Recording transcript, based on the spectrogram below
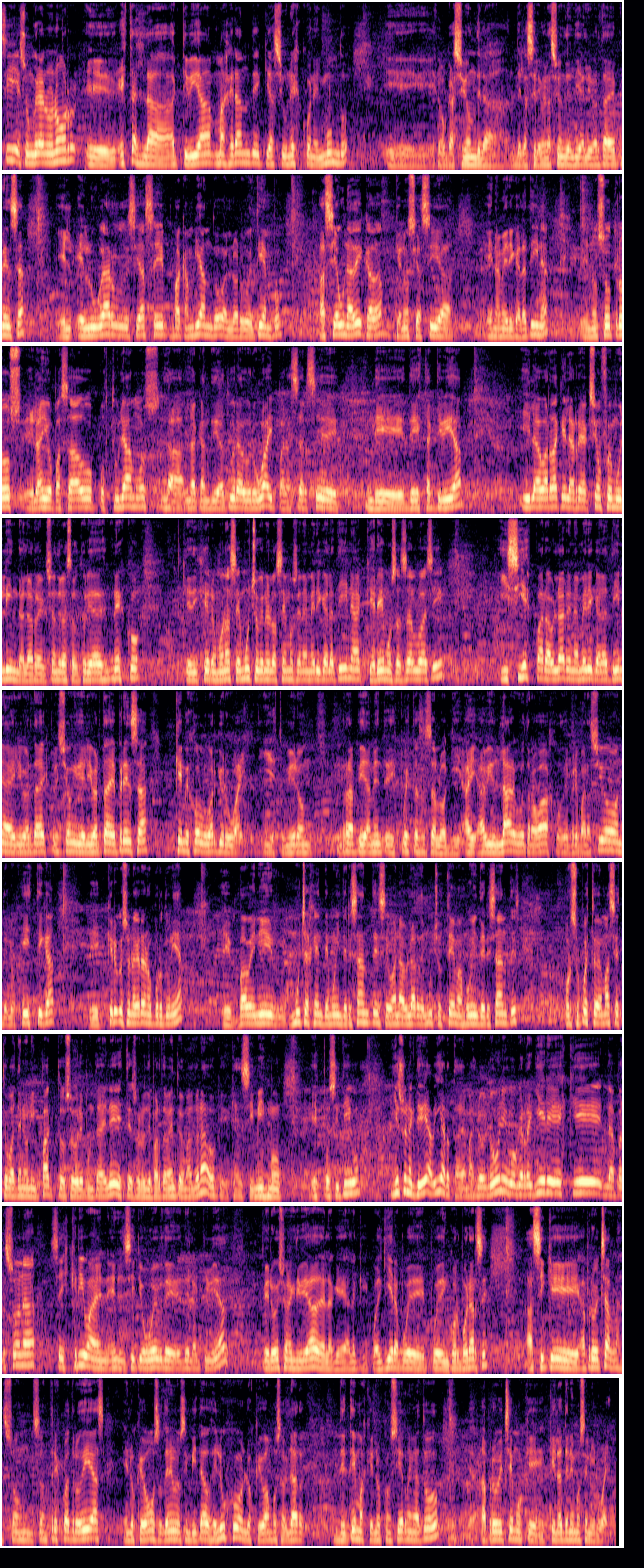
Sí, es un gran honor. Eh, esta es la actividad más grande que hace UNESCO en el mundo. Eh, en ocasión de la, celebración del Día de Libertad de Prensa. El, lugar donde se hace va cambiando a lo largo del tiempo. Hacía una década que no se hacía en América Latina. Eh, nosotros el año pasado postulamos la, candidatura de Uruguay para ser sede de esta actividad y la verdad que la reacción fue muy linda, la reacción de las autoridades de UNESCO, que dijeron, bueno, hace mucho que no lo hacemos en América Latina, queremos hacerlo así, y si es para hablar en América Latina de libertad de expresión y de libertad de prensa, qué mejor lugar que Uruguay. Y estuvieron rápidamente dispuestas a habido aquí. ha habido un largo trabajo de preparación, de logística. Eh, creo que es una gran oportunidad. Eh, va a venir mucha gente muy interesante, se van a hablar de muchos temas muy interesantes por supuesto, además esto va a tener un impacto sobre Punta del Este, sobre el departamento de Maldonado, que, en sí mismo es positivo. Y es una actividad abierta, además. Lo, único que requiere es que la persona se inscriba en, el sitio web de, la actividad, pero es una actividad a la que, cualquiera puede, puede incorporarse. Así que aprovecharla. Son, son tres, cuatro días en los que vamos a tener unos invitados de lujo, en los que vamos a hablar de temas que nos conciernen a todos. Aprovechemos que la tenemos en Uruguay.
